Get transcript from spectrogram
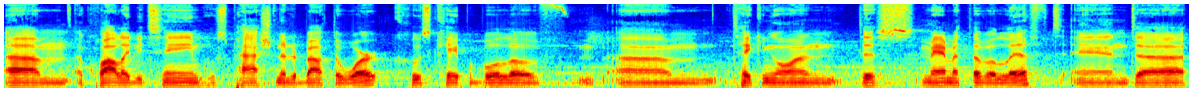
um, a quality team who's passionate about the work, who's capable of um, taking on this mammoth of a lift. And, uh,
